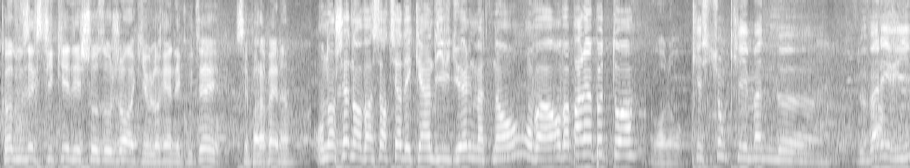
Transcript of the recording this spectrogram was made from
quand vous expliquez des choses aux gens qu'ils veulent rien écouter, c'est pas la peine. Hein. On enchaîne, on va sortir des cas individuels maintenant. On va, on va parler un peu de toi. Bon. Question qui émane de, de Valérie,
